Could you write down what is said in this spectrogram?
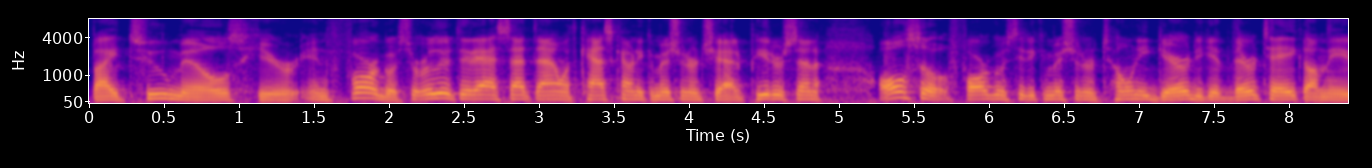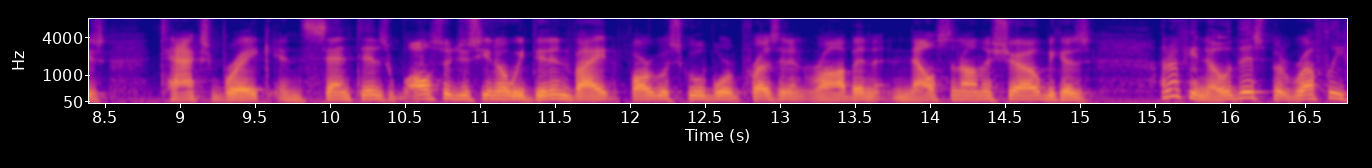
by two mills here in Fargo. So earlier today, I sat down with Cass County Commissioner Chad Peterson, also Fargo City Commissioner Tony Gehrig to get their take on these tax break incentives. Also, just you know, we did invite Fargo School Board President Robin Nelson on the show because I don't know if you know this, but roughly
